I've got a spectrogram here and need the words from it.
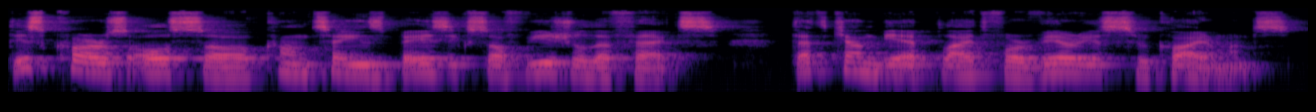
This course also contains basics of visual effects that can be applied for various requirements.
